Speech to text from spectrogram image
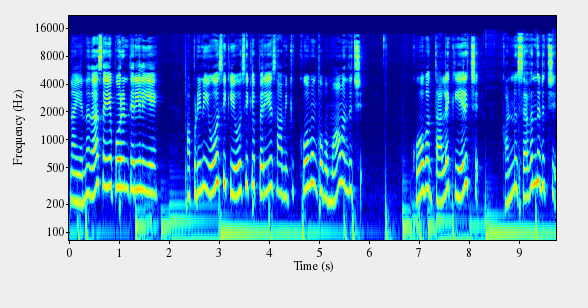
நான் என்னதான் செய்ய போறேன்னு தெரியலையே. அப்படின்னு யோசிக்க யோசிக்க பெரிய சாமிக்கு கோபம் கோபமாக வந்துச்சு. கோபம் தலைக்கு ஏறிச்சு. கண்ணு செவந்துடுச்சு.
